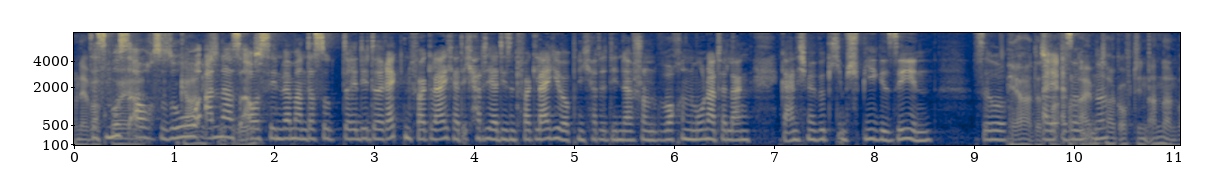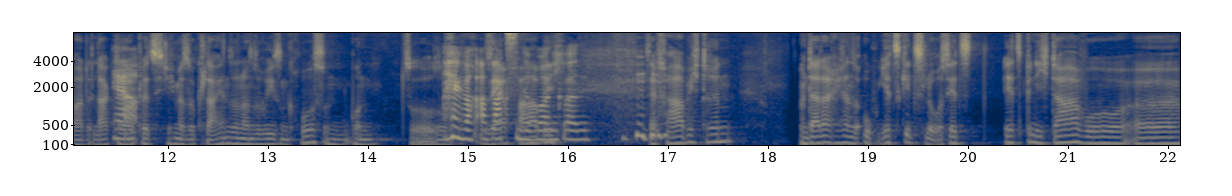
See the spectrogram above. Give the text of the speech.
Und er das muss auch so anders so aussehen, wenn man das so den direkten Vergleich hat. Ich hatte ja diesen Vergleich überhaupt nicht, ich hatte den da schon Wochen, Monate lang gar nicht mehr wirklich im Spiel gesehen. So, ja, das war von also, einem ne? Tag auf den anderen, war, lag ja. der plötzlich nicht mehr so klein, sondern so riesengroß und, und so, so einfach erwachsen geworden quasi. Sehr farbig drin. Und da dachte ich dann so, oh, jetzt geht's los. Jetzt jetzt bin ich da, wo, äh,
